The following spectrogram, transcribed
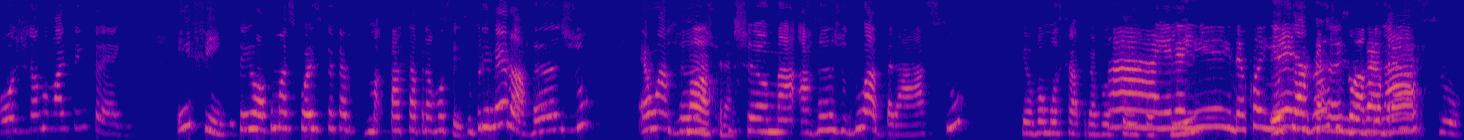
hoje já não vai ser entregue. Enfim, tenho algumas coisas que eu quero passar para vocês. O primeiro arranjo é um arranjo Mostra. que chama Arranjo do Abraço, que eu vou mostrar para vocês Ah, aqui. ele é lindo, eu conheço Esse arranjo do abraço.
